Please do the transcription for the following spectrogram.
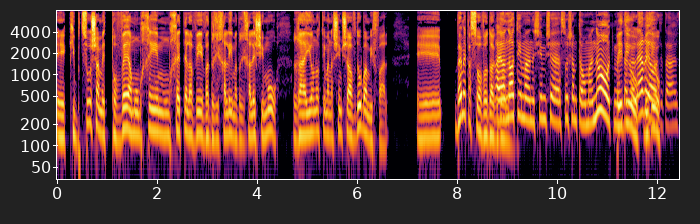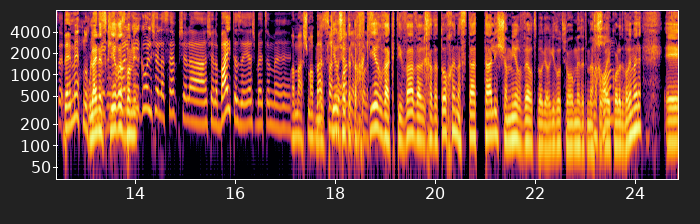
אה, קיבצו שם את טובי המומחים, מומחי תל אביב, אדריכלים, אדריכלי שימור, ראיונות עם אנשים שעבדו במפעל. באמת עשו עבודה גדולה. רעיונות עם האנשים שעשו שם את האומנות, בדיוק. בדיוק. את ה... זה... באמת נותנים... אולי נזכיר אז בכל במ- גלגול של, הספ... של, ה... של הבית הזה יש בעצם... אה, ממש, מבט נזכיר פנורמי שאת על כל התחקיר והכתיבה ועריכת התוכן עשתה טלי שמיר ורצברגר, היא זאת שעומדת מאחורי נכון. כל הדברים האלה. אה,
